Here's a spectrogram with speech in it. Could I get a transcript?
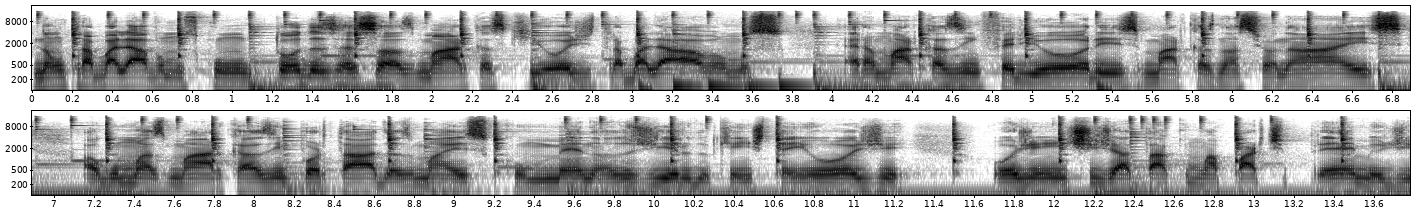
Não trabalhávamos com todas essas marcas que hoje trabalhávamos, eram marcas inferiores, marcas nacionais, algumas marcas importadas, mas com menos giro do que a gente tem hoje. Hoje a gente já está com uma parte prêmio de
